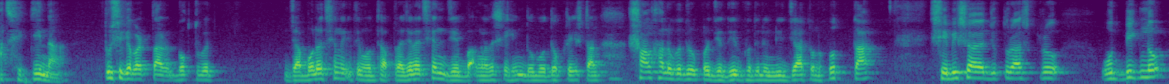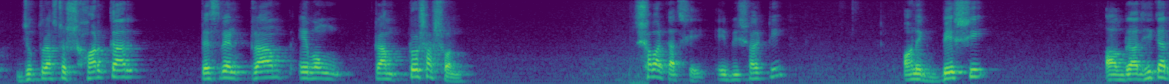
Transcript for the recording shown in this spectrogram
আছে কি না তুষিক এবার তার বক্তব্যে যা বলেছেন, ইতিমধ্যে আপনারা জেনেছেন যে বাংলাদেশে হিন্দু, বৌদ্ধ, খ্রিস্টান, সংখ্যালঘুদের উপর যে দীর্ঘদিনের নির্যাতন, হত্যা, সে বিষয়ে যুক্তরাষ্ট্র উদ্বিগ্ন। যুক্তরাষ্ট্র সরকার, প্রেসিডেন্ট ট্রাম্প এবং ট্রাম্প প্রশাসন সবার কাছেই এই বিষয়টি অনেক বেশি অগ্রাধিকার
